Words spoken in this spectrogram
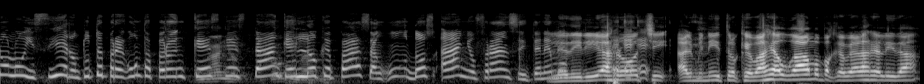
no lo hicieron? Tú te preguntas, pero ¿en qué Un es año, que están? ¿Qué es lo que pasan? Un, dos años, Francis. Tenemos, Le diría a eh, eh, eh, Rochi, al ministro, que baje a Ugamba para que vea la realidad.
